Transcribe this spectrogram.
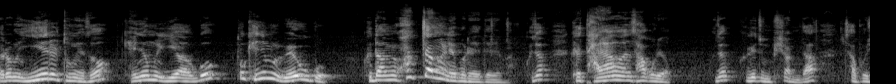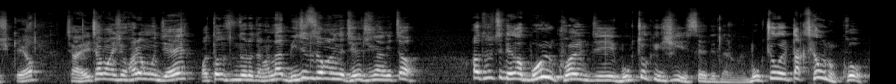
여러분 이해를 통해서 개념을 이해하고 또 개념을 외우고 그 다음에 확장을 해버려야 돼요. 그죠? 그래서 다양한 사고력. 그죠? 그게 좀 필요합니다. 자, 보실게요. 자, 1차 방식 활용 문제 어떤 순서로 정한다? 미지수 정하는 게 제일 중요하겠죠? 아, 도대체 내가 뭘 구하는지 목적 의식이 있어야 된다는 거예요. 목적을 딱 세워놓고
